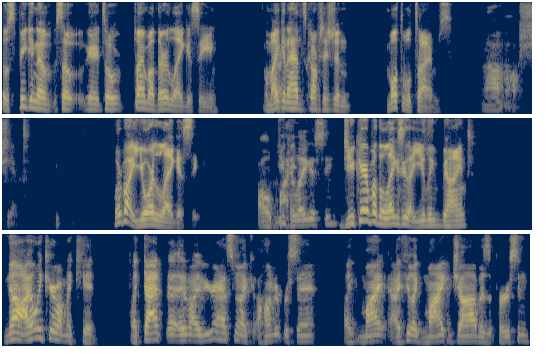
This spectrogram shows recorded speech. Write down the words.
So speaking of so okay, so talking about their legacy, Mike and I had this conversation multiple times. Oh shit. What about your legacy? Oh, my legacy? Do you care about the legacy that you leave behind? No, I only care about my kid. Like that. uh, If, you're gonna ask me, like hundred percent, like my, I feel like my job as a person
